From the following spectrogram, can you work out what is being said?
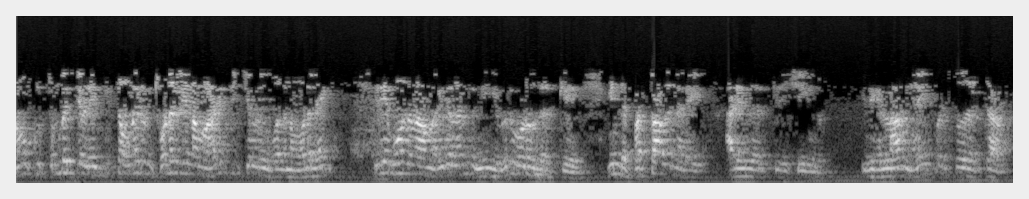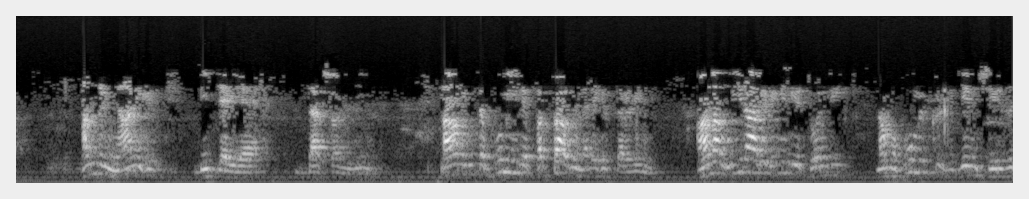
நமக்கு துன்பத்தை விளைவித்த உணர்வின் தொடரை நாம் அழைத்துச் செல்வது போல நம் உடலை. இதே போன்று நாம் இதிலிருந்து நீங்க விடுபடுவதற்கு இந்த பத்தாவது நிலை அடைவதற்கு இதை செய்யுங்கள். இதையெல்லாம் நிலைப்படுத்துவதற்காக அந்த ஞானிகள் விஜய தசமி நாம் இந்த பூமியில பத்தாவது நிலைகள் தர வேண்டும் ஆனால் உயிராக வெளியே தோன்றி நம்ம பூமிக்குள் விஜயம் செய்து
